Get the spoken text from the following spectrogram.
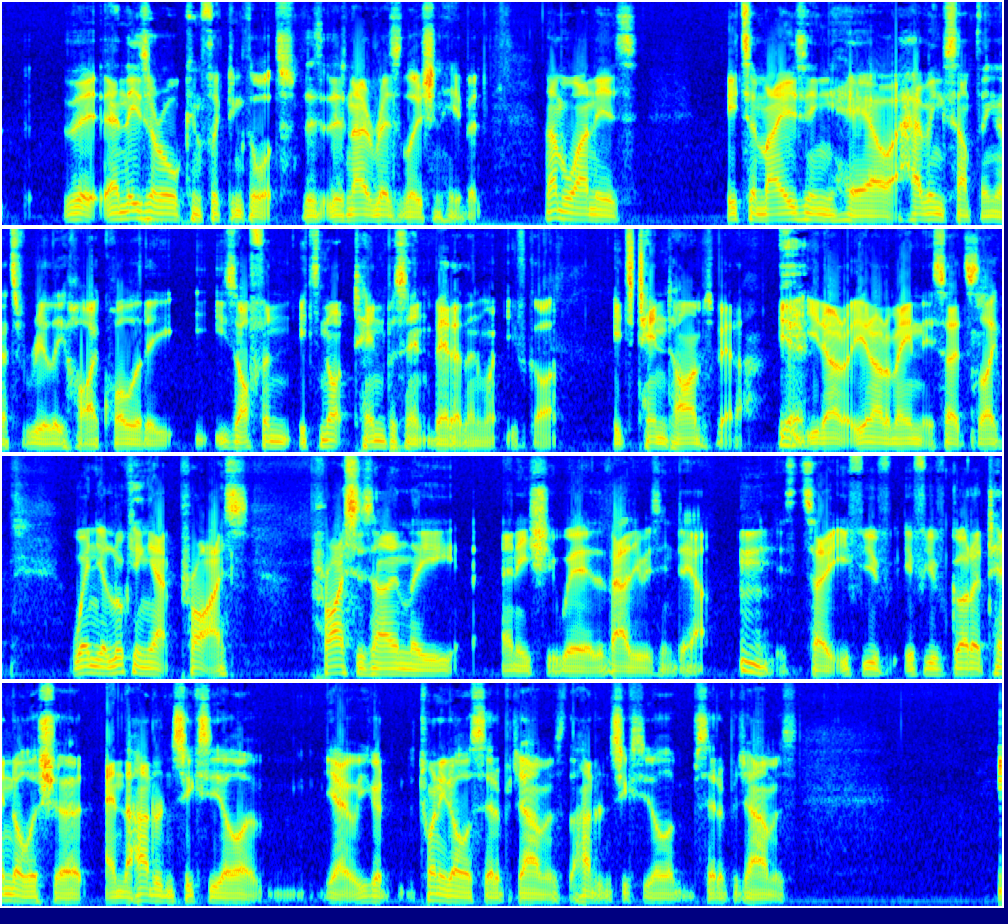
the, and these are all conflicting thoughts. There's, there's no resolution here, but number one is it's amazing how having something that's really high quality is often it's not 10% better than what you've got. It's 10 times better. Yeah. you know you know what i mean? So it's like when you're looking at price price is only an issue where the value is in doubt. Mm. So if you've if you've got a $10 shirt and the $160 you know you got the $20 set of pajamas the $160 set of pajamas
